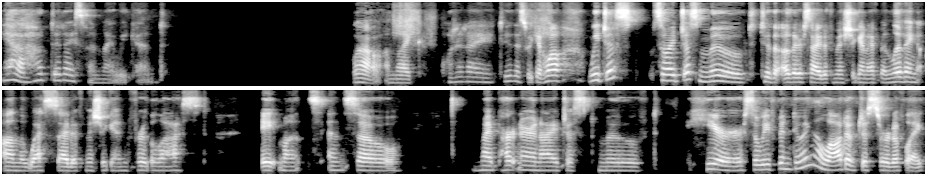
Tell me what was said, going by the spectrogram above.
Yeah, how did I spend my weekend? Wow, I'm like, what did I do this weekend? Well, we just so I just moved to the other side of Michigan. I've been living on the west side of Michigan for the last eight months. And so my partner and I just moved here. So we've been doing a lot of just sort of like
